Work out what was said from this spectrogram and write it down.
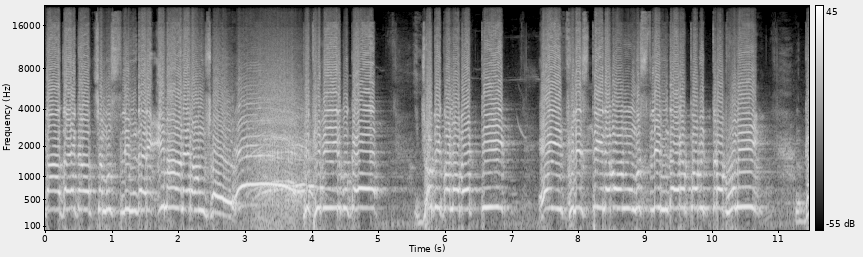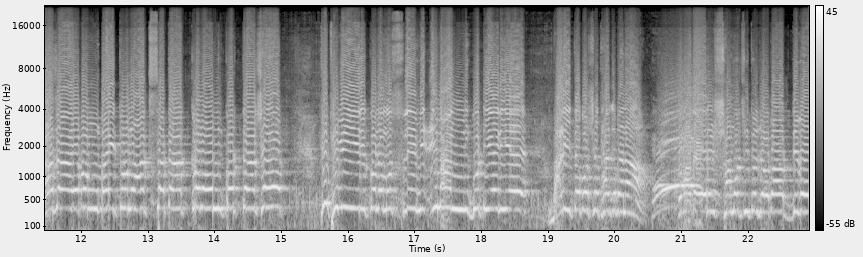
গাজা এটা হচ্ছে মুসলিমদের ইমানের অংশ। পৃথিবীর বুকে যদি কোনো ব্যক্তি এই ফিলিস্তিন এবং মুসলিমদের পবিত্র ভূমি গাজা এবং বাইতুল আকসাতে আক্রমণ করতে আসে। পৃথিবীর কোন মুসলিম ইমান গুটিয়ে নিয়ে বাড়িতে বসে থাকবে না। তোমাদের সমুচিত জবাব দিবে।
